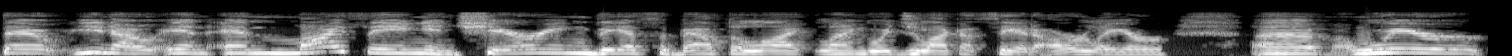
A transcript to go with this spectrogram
so you know, and and my thing in sharing this about the light language, like I said earlier, uh, we're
